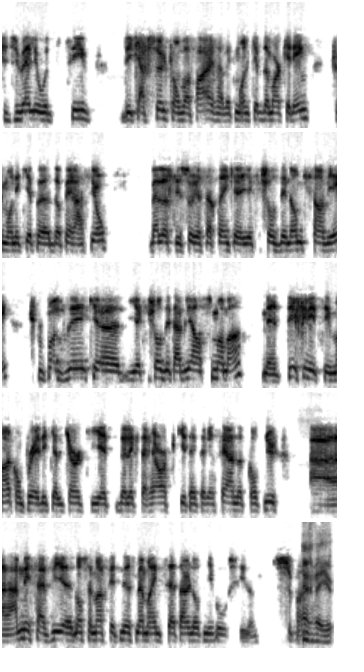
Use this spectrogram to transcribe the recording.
visuelle et auditive des capsules qu'on va faire avec mon équipe de marketing, puis mon équipe d'opération ben là, c'est sûr et certain qu'il y a quelque chose d'énorme qui s'en vient. Je peux pas dire qu'il y a quelque chose d'établi en ce moment, mais définitivement qu'on peut aider quelqu'un qui est de l'extérieur et qui est intéressé à notre contenu à amener sa vie, euh, non seulement fitness, mais mindset à un autre niveau aussi. Super. Merveilleux.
